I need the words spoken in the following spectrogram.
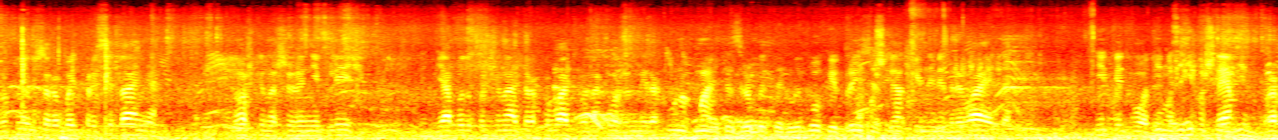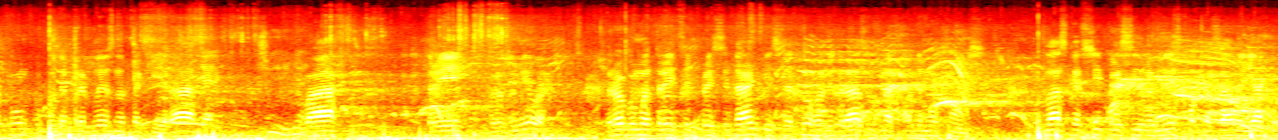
Готуємося робити присідання. Ножки на ширині пліч. Я буду починати рахувати, ви на кожен мій рахунок маєте зробити глибокий присід, п'ятки не відриваєте і підводите. Темп рахунку буде приблизно такий. Раз, два, три. Зрозуміло? Робимо 30 присідань, після того відразу знаходимо пульс. Будь ласка, всі присіли вниз, показали, як ви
